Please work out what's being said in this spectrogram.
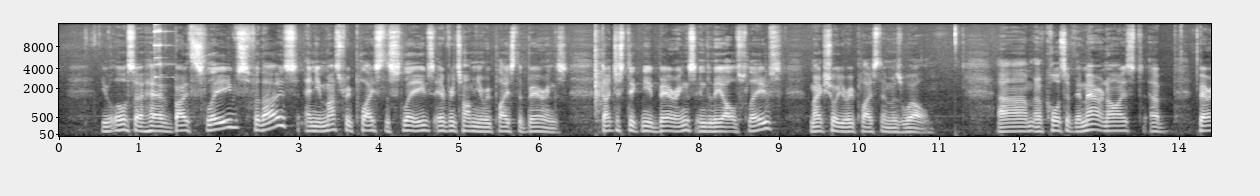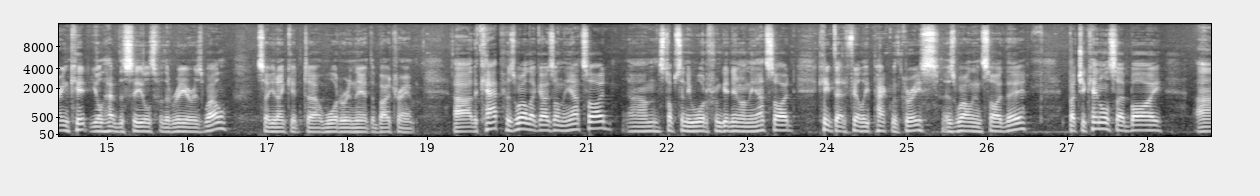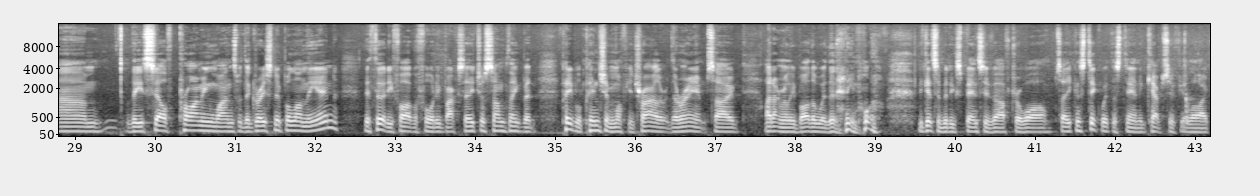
You'll also have both sleeves for those and you must replace the sleeves every time you replace the bearings. Don't just stick new bearings into the old sleeves, make sure you replace them as well. Um, and of course, if they're marinized uh, bearing kit, you'll have the seals for the rear as well, so you don't get uh, water in there at the boat ramp. Uh, the cap as well that goes on the outside um, stops any water from getting in on the outside. Keep that fairly packed with grease as well inside there. But you can also buy um, these self-priming ones with the grease nipple on the end. They're 35 or 40 bucks each or something, but people pinch them off your trailer at the ramp, so I don't really bother with it anymore. it gets a bit expensive after a while, so you can stick with the standard caps if you like.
